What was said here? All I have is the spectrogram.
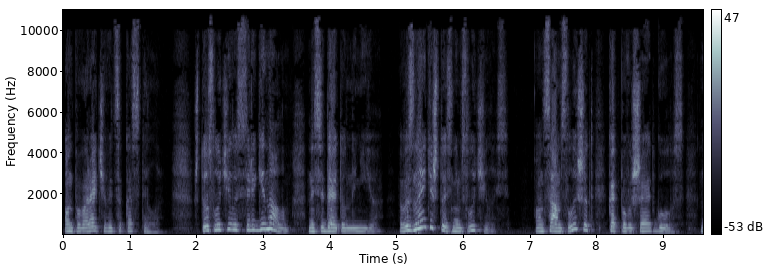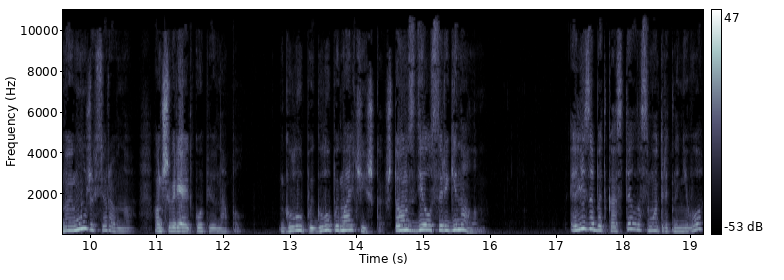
Он поворачивается к Костелло. «Что случилось с оригиналом?» — наседает он на нее. «Вы знаете, что с ним случилось?» Он сам слышит, как повышает голос, но ему уже все равно. Он швыряет копию на пол. Глупый, глупый мальчишка. Что он сделал с оригиналом? Элизабет Костелло смотрит на него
